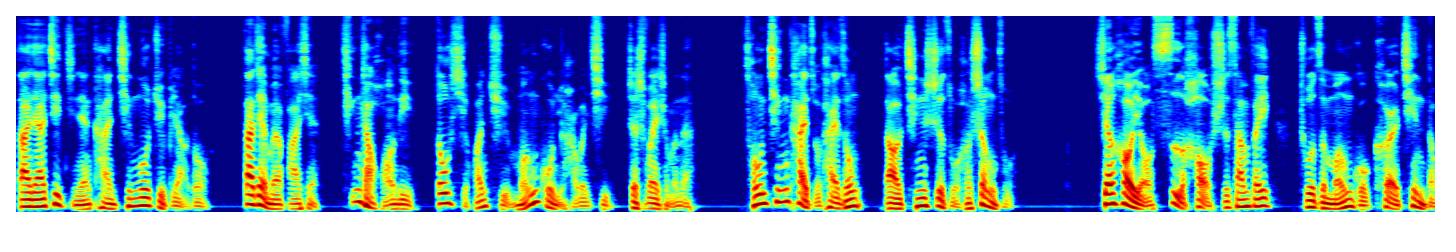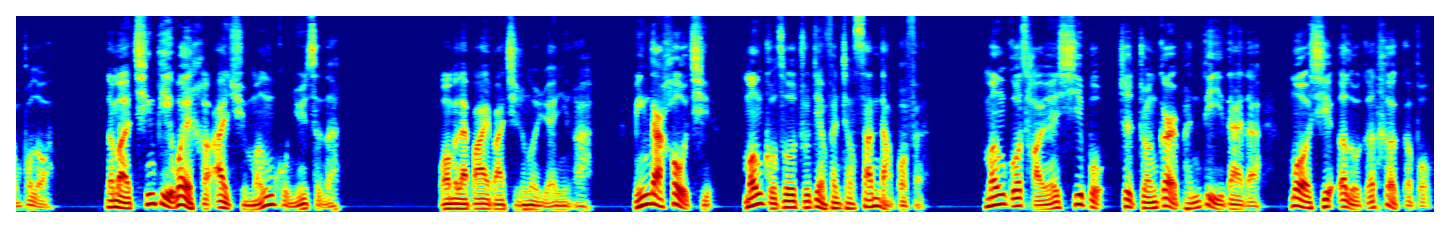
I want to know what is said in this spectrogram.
大家近几年看清宫剧比较多，大家有没有发现清朝皇帝都喜欢娶蒙古女孩为妻？这是为什么呢？从清太祖、太宗到清世祖和圣祖，先后有四后十三妃出自蒙古科尔沁等部落。那么清帝为何爱娶蒙古女子呢？我们来扒一扒其中的原因啊。明代后期，蒙古族逐渐分成三大部分：蒙古草原西部至准噶尔盆地一带的莫西厄鲁格特各部。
